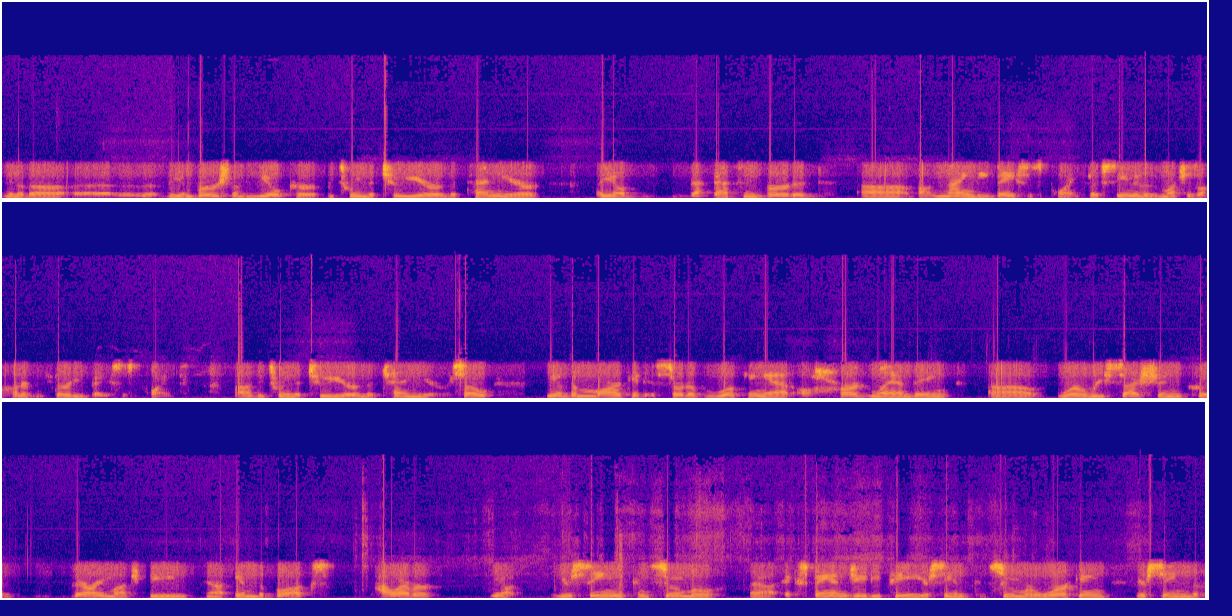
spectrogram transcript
you know, the, uh, the inversion of the yield curve between the two year and the 10 year, you know, that, that's inverted uh, about 90 basis points. I've seen it as much as 130 basis points uh, between the two year and the 10 year. So, you know, the market is sort of looking at a hard landing uh, where recession could very much be uh, in the books. However, you know, you're seeing the consumer uh, expand GDP. You're seeing the consumer working. You're seeing the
